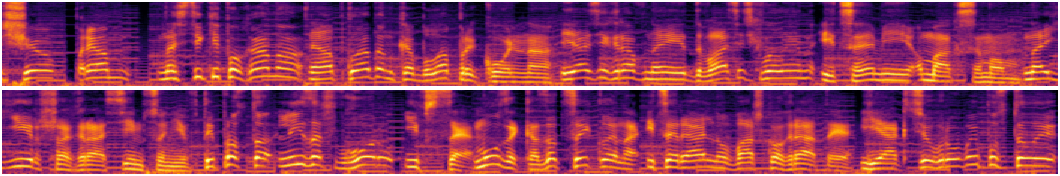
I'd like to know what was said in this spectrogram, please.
що прям настільки погано, а обкладинка була прикольна. Я зіграв в неї 20 хвилин, і це мій максимум. Найгірша гра Сімпсонів. Ти просто лізеш вгору і все. Музика зациклена, і це реально важко грати. Як цю гру випустили,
